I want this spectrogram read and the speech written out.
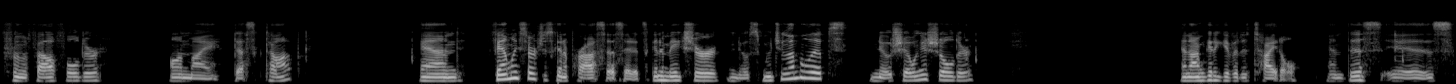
from the file folder on my desktop. And Family Search is going to process it. It's going to make sure no smooching on the lips, no showing a shoulder, and I'm going to give it a title. And this is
